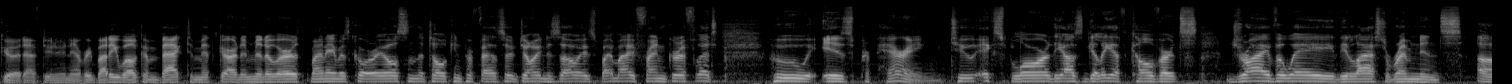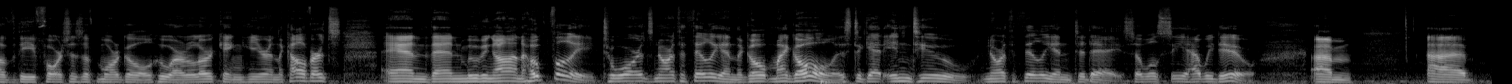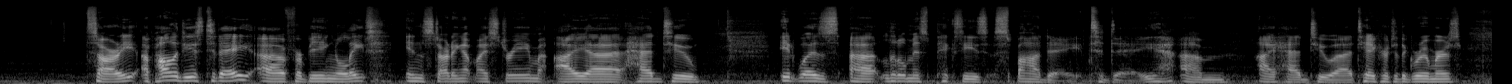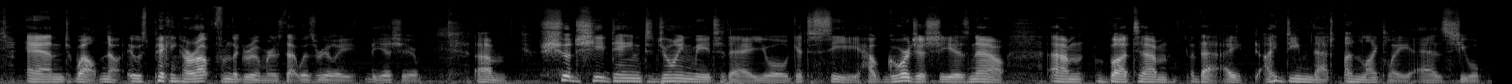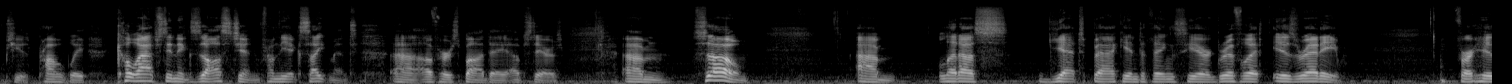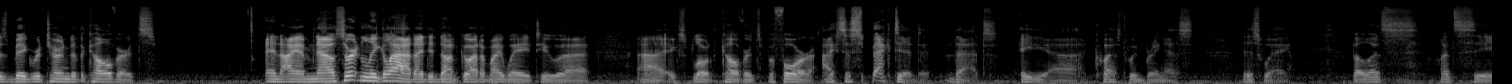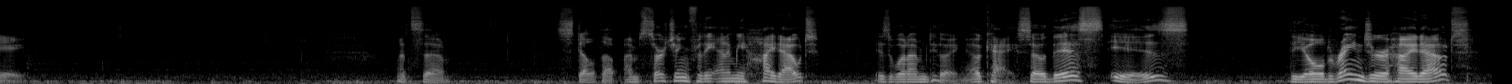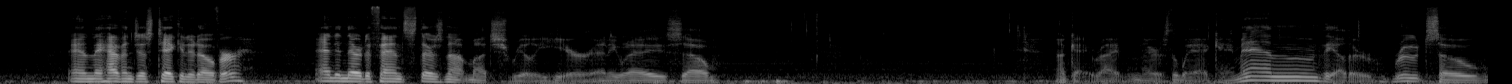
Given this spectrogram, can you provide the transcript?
Good afternoon, everybody. Welcome back to Mythgard and Middle Earth. My name is Corey Olsen, the Tolkien Professor, joined as always by my friend Gryfflet, who is preparing to explore the Osgiliath culverts, drive away the last remnants of the forces of Morgul who are lurking here in the culverts, and then moving on, hopefully, towards North Ithilien. The goal, my goal is to get into North Ithilien today, so we'll see how we do. Um, uh, sorry, apologies today uh, for being late in starting up my stream. I uh, had to. It was uh, Little Miss Pixie's spa day today. Um, I had to uh, take her to the groomers, and well, no, it was picking her up from the groomers that was really the issue. Um, should she deign to join me today, you will get to see how gorgeous she is now. Um, but um, that I I deem that unlikely, as she will she has probably collapsed in exhaustion from the excitement uh, of her spa day upstairs. Um, so, um, let us get back into things here. Gryfflet is ready for his big return to the culverts, and I am now certainly glad I did not go out of my way to. Uh, uh, explore the culverts before I suspected that a uh, quest would bring us this way. But let's let's see. Let's uh, stealth up. I'm searching for the enemy hideout. Is what I'm doing. Okay, so this is the old ranger hideout, and they haven't just taken it over. And in their defense, there's not much really here anyway, so Okay, right, and there's the way I came in, the other route, so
